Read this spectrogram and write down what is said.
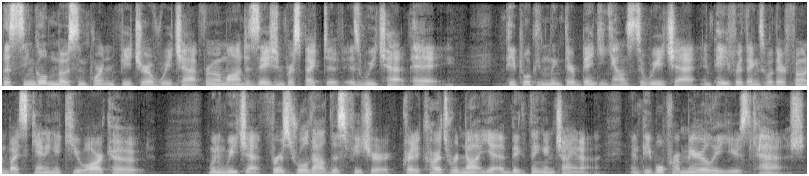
The single most important feature of WeChat from a monetization perspective is WeChat Pay. People can link their bank accounts to WeChat and pay for things with their phone by scanning a QR code. When WeChat first rolled out this feature, credit cards were not yet a big thing in China, and people primarily used cash.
